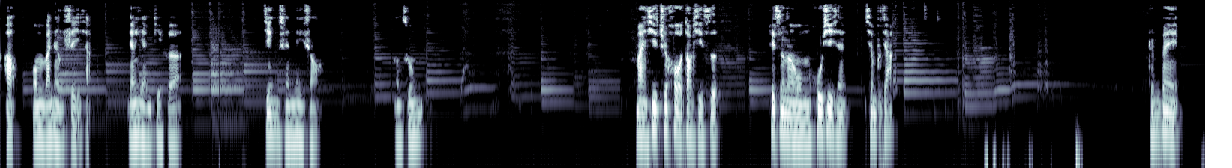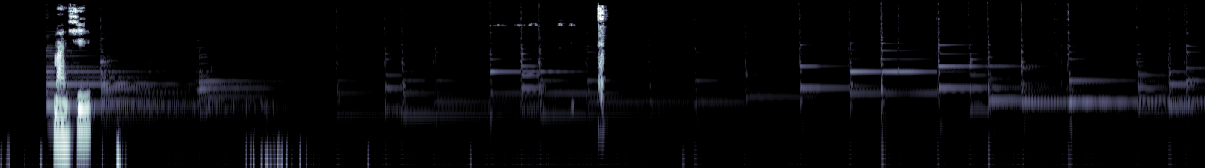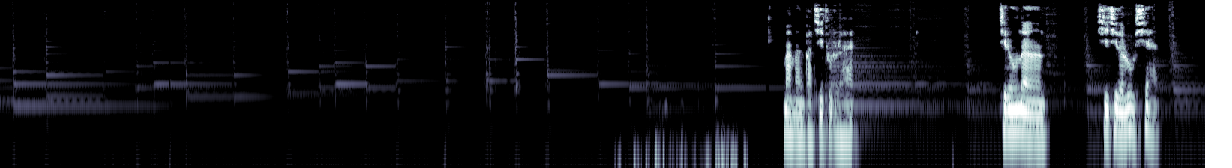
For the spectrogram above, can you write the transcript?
好，我们完整的试一下，两眼闭合，精神内收，放松。满吸之后倒吸四，这次呢，我们呼吸先先不加，准备满吸。慢慢的把气吐出来，其中呢，吸气的路线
